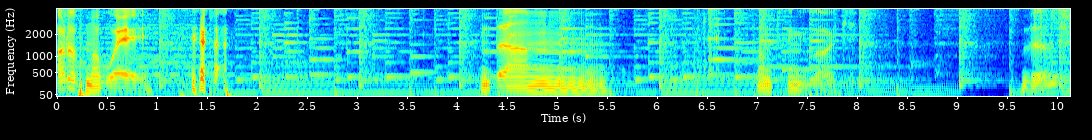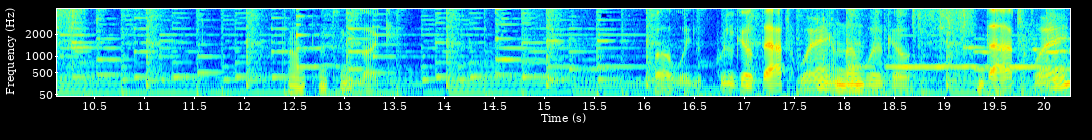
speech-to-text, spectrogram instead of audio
Out of my way. and then... Something like this. And something like well we'll, we'll go that way and then we'll go that way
